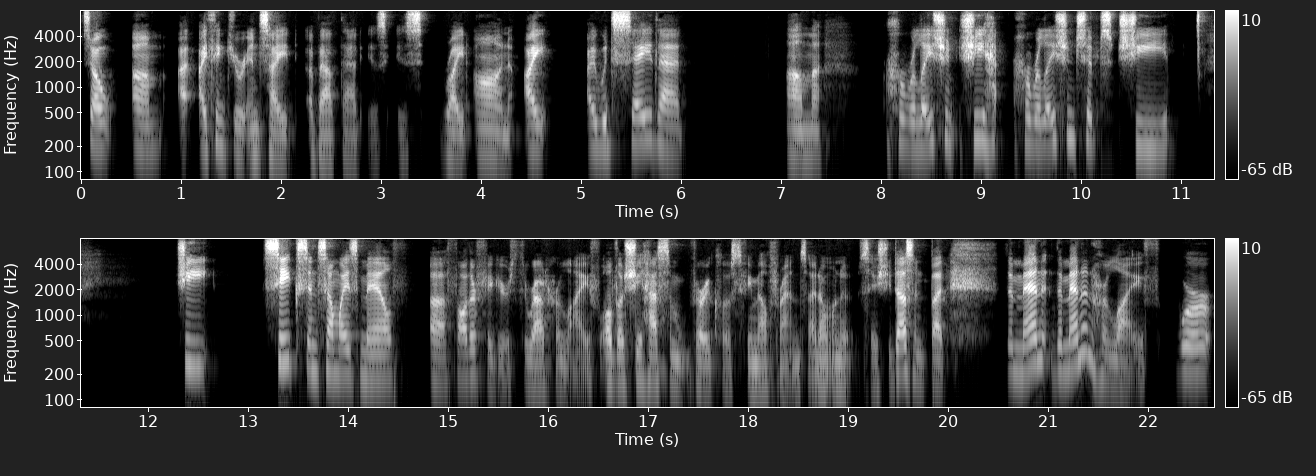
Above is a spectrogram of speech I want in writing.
So um, I, I, think your insight about that is is right on. I I would say that um, her relation she her relationships she she seeks in some ways male uh, father figures throughout her life, although she has some very close female friends. I don't want to say she doesn't, but the men the men in her life were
